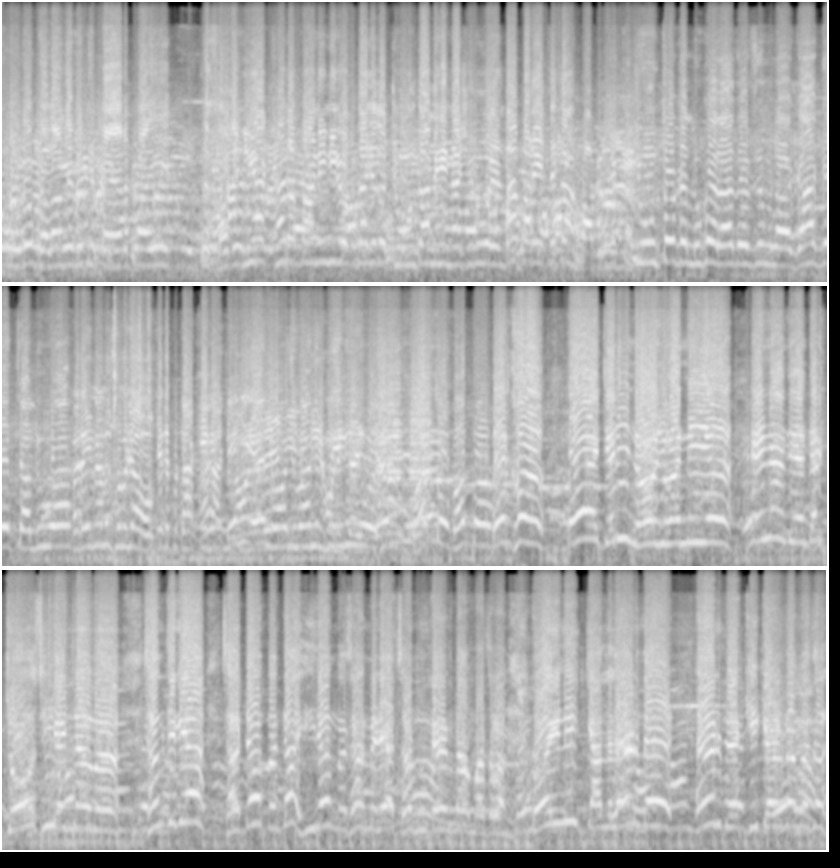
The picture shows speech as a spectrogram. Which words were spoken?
ਉਦੋਂ ਗਲਾਂ ਦੇ ਵਿੱਚ ਟਾਇਰ ਪਾਏ ਤੇ ਸਾਡੇ ਸਾਡੀਆਂ ਅੱਖਾਂ ਦਾ ਪਾਣੀ ਨਹੀਂ ਰੁਕਦਾ ਜਦੋਂ ਜੂਨ ਦਾ ਮਹੀਨਾ ਸ਼ੁਰੂ ਹੋ ਜਾਂਦਾ ਪਰ ਇੱਥੇ ਤਾਂ ਜੂਨ ਤੋਂ ਗੱਲੂ ਘਰਾ ਦਿਵਸ ਮਨਾ ਗਾ ਅੱਗੇ ਚਾਲੂ ਆ। ਪਰ ਇਹਨਾਂ ਨੂੰ ਸਮਝਾਓ ਕਿ ਤੇ ਪਟਾਕੇ ਨਾ ਚਲਾਉਣ ਨੌਜਵਾਨੀ ਹੋਣੀ ਚਾਹੀਦੀ। ਵੱਧ ਤੋਂ ਵੱਧ। ਦੇਖੋ ਇਹ ਜਿਹੜੀ ਨੌਜਵਾਨੀ ਆ ਇਹਨਾਂ ਦੇ ਅੰਦਰ ਜੋਸ਼ ਹੀ ਇੰਨਾ ਵਾ। ਸਮਝ ਗਿਆ? ਸਾਡਾ ਬੰਦਾ ਹੀਰਾ ਮਸਾ ਮਿਲਿਆ ਸਾਨੂੰ ਕਹਿਣ ਦਾ ਮਸਲਾ ਕੋਈ ਨਹੀਂ ਚੱਲ ਲੈਣ ਦੇ। ਐਨ ਵੇਖੀ ਕਹਿਣ ਦਾ ਮਸਲਾ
